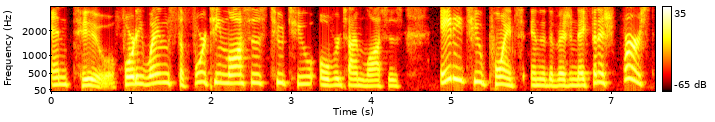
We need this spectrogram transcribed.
and 2. 40 wins to 14 losses to two overtime losses. 82 points in the division. They finished first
